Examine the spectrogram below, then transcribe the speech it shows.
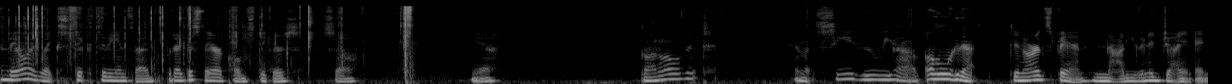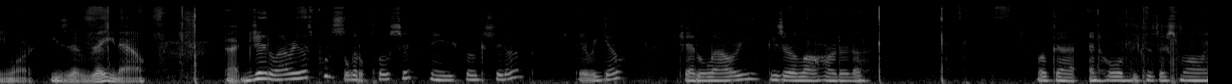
And they always like stick to the inside, but I guess they are called stickers, so yeah. Got all of it. And let's see who we have. Oh, look at that. Denard Span. Not even a giant anymore. He's a Ray now. Got Jed Lowrie. Let's pull this a little closer. Maybe focus it up. There we go. Jed Lowrie. These are a lot harder to look at and hold because they're smaller.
